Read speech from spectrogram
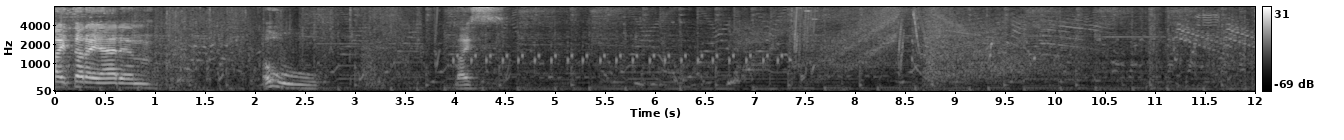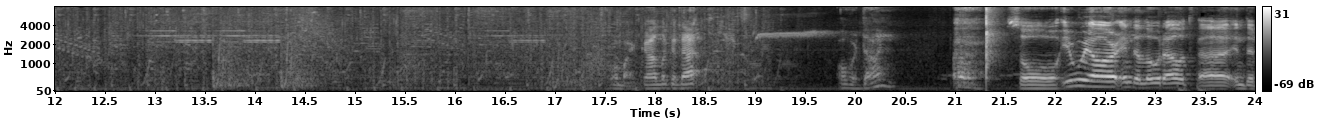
I thought I had him. Oh. Nice. Oh my god, look at that. Oh, we're done? so here we are in the loadout, uh, in the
